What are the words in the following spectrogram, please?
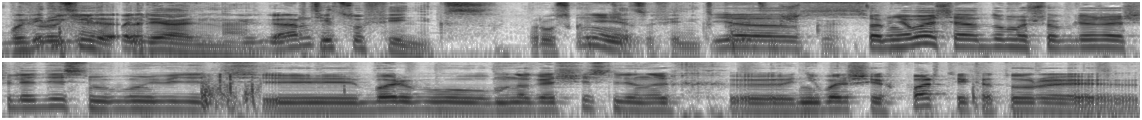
Вы видите реально гигантов. птицу Феникс? Русскую Нет, птицу Феникс я сомневаюсь. Я думаю, что в ближайшие лет 10 мы будем видеть борьбу многочисленных э, небольших партий, которые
